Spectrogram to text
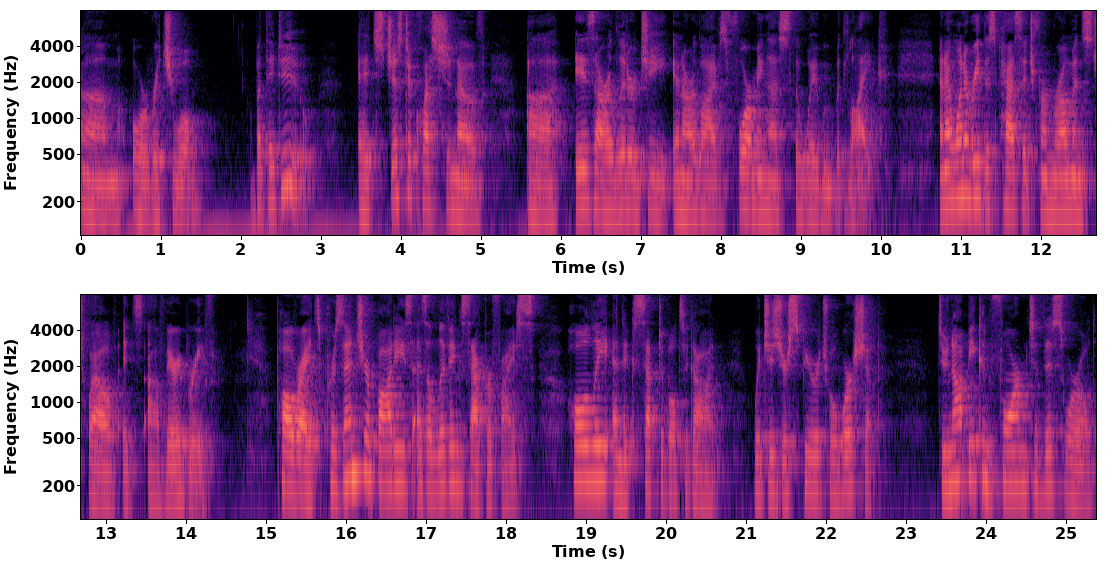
um, or ritual, but they do. It's just a question of uh, is our liturgy in our lives forming us the way we would like? And I want to read this passage from Romans 12. It's uh, very brief. Paul writes Present your bodies as a living sacrifice holy and acceptable to God, which is your spiritual worship. Do not be conformed to this world,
